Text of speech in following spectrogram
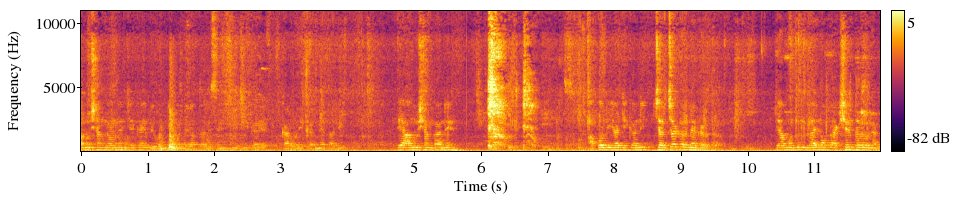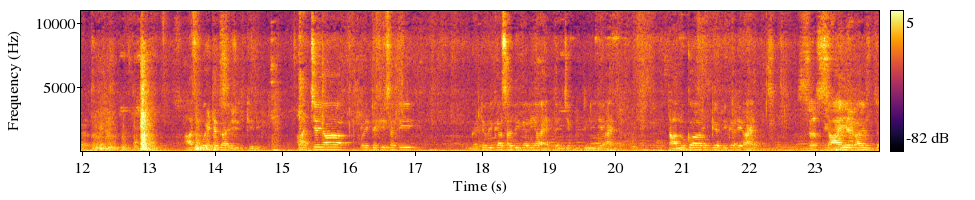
अनुषंगाने जे काही भिवंडीमध्ये आता रिसेंटली जी काही कारवाई करण्यात आली त्या अनुषंगाने आपण या ठिकाणी चर्चा करण्याकरता त्यामधून लाईन ऑफ ॲक्शन ठरवण्याकरता आज बैठक आयोजित केली. आजच्या या बैठकीसाठी गटविकास अधिकारी आहेत त्यांचे प्रतिनिधी आहेत तालुका आरोग्य अधिकारी आहेत सहाय्यक आयुक्त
